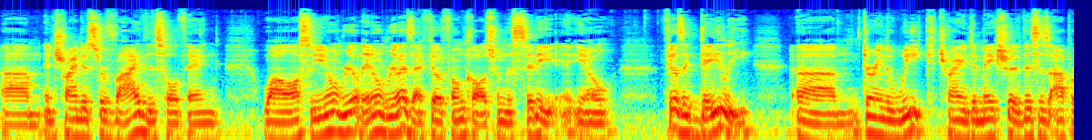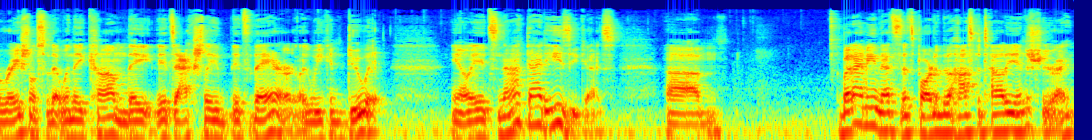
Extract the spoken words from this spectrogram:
um, and trying to survive this whole thing while also you don't real they don't realize I field phone calls from the city you know feels like daily um, during the week trying to make sure that this is operational so that when they come they it's actually it's there like we can do it you know it's not that easy guys um, but I mean that's that's part of the hospitality industry, right?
